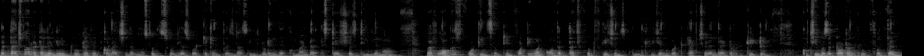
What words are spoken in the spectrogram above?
The Dutch were utterly routed at Kolachal and most of the soldiers were taken prisoners, including their commander Eustachius de Lannoy. By August 14, 1741, all the Dutch fortifications in the region were captured and they had to retreat to Kochi was a total rout for them.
